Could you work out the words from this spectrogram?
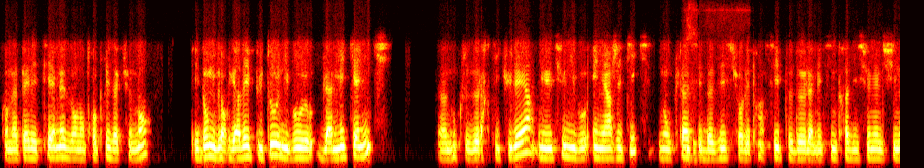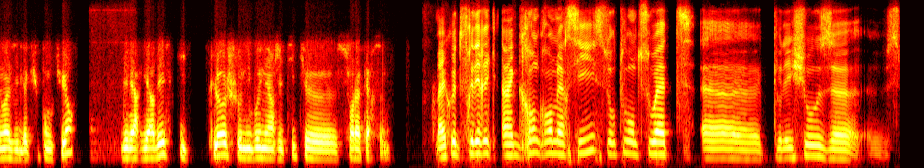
qu'on appelle les TMS dans l'entreprise actuellement, et donc de regarder plutôt au niveau de la mécanique, euh, donc de l'articulaire, mais aussi au niveau énergétique. Donc là, c'est basé sur les principes de la médecine traditionnelle chinoise et de l'acupuncture, d'aller regarder ce qui cloche au niveau énergétique euh, sur la personne. Bah écoute, Frédéric, un grand, grand merci. Surtout, on te souhaite euh, que les choses euh, se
